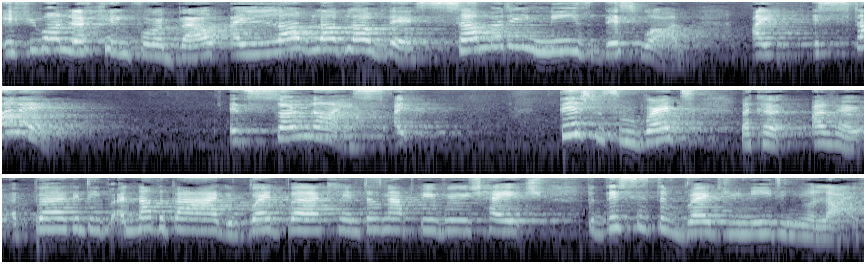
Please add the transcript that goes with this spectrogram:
if you are looking for a belt, I love, love, love this. Somebody needs this one. I, it's stunning. It's so nice. I, this was some red, like a, I don't know, a burgundy, another bag, a red Birkin, doesn't have to be Rouge H, but this is the red you need in your life.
